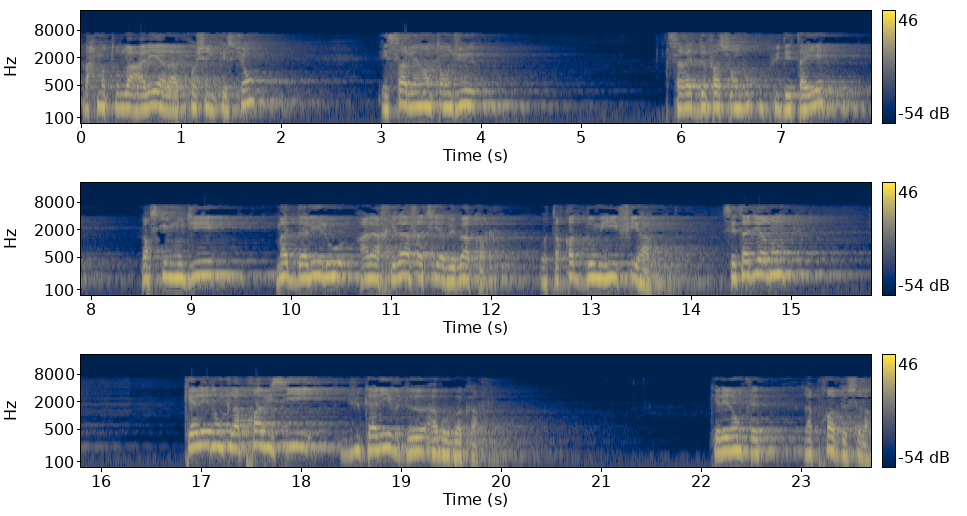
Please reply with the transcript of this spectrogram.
rahmatullah alayhi, à la prochaine question, et ça bien entendu, ça va être de façon beaucoup plus détaillée, lorsqu'il nous dit, Mad dalilu ala khilafati Abu Bakr wa taqaddumihi fiha. C'est-à-dire donc, quelle est donc la preuve ici du calife de Abu Bakr? Quelle est donc la preuve de cela?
